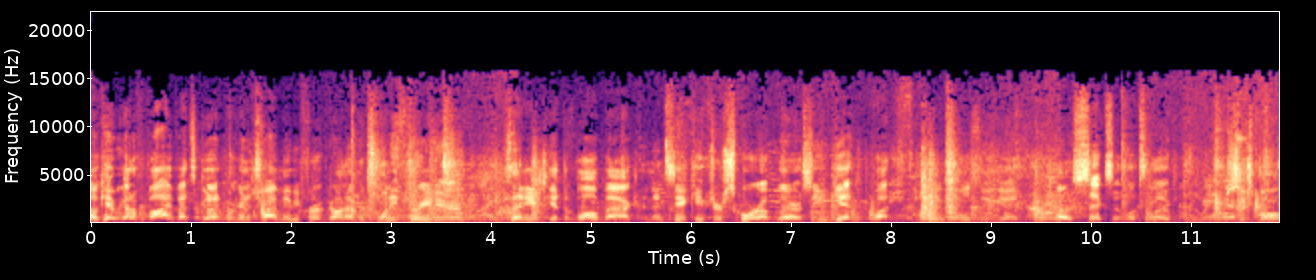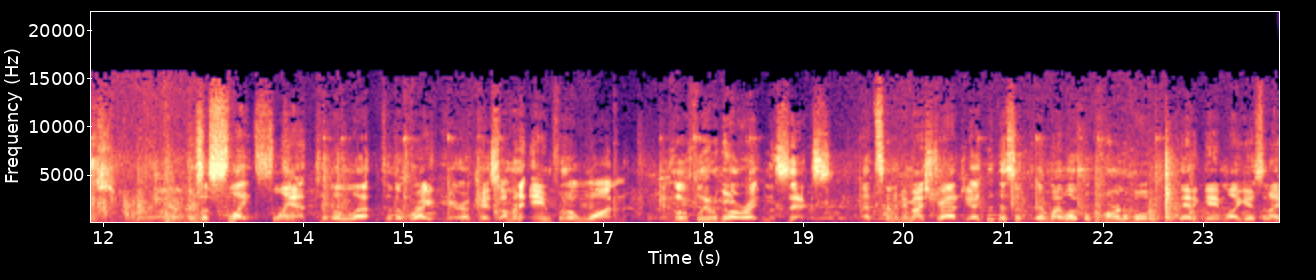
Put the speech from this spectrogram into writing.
Okay, we got a five. That's good. We're going to try maybe for going over 23 here. So then you just get the ball back and then see it keeps your score up there. So you get, what, how many rolls do you get? Oh, six it looks like. Six balls. There's a slight slant to the left, to the right here. Okay, so I'm to aim for the one, and hopefully it'll go right in the six. That's to be my strategy. I did this at, at my local carnival. They had a game like this, and I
